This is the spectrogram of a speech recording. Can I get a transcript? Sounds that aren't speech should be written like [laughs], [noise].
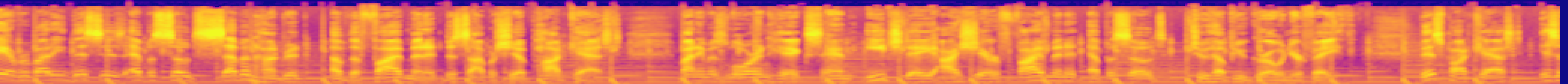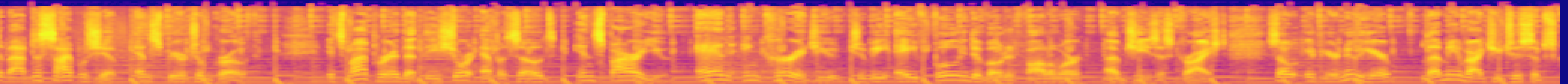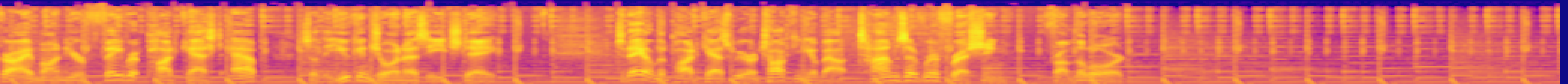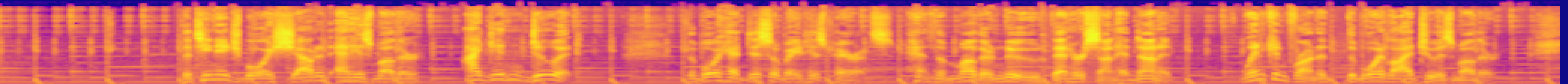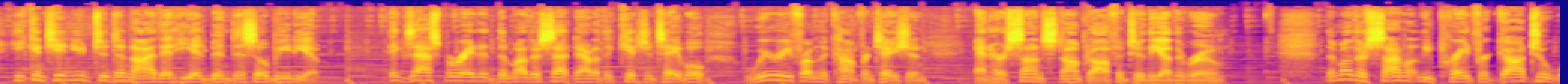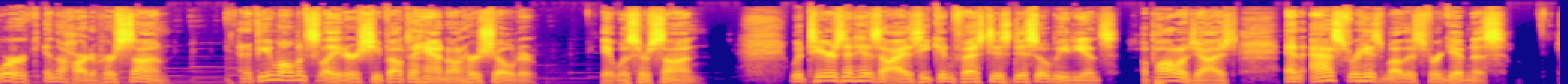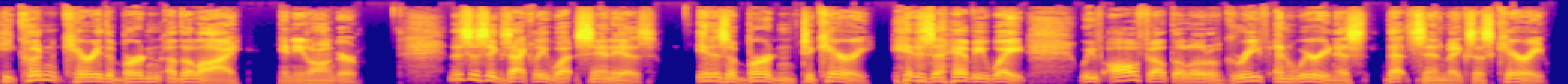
Hey, everybody, this is episode 700 of the 5 Minute Discipleship Podcast. My name is Lauren Hicks, and each day I share 5 minute episodes to help you grow in your faith. This podcast is about discipleship and spiritual growth. It's my prayer that these short episodes inspire you and encourage you to be a fully devoted follower of Jesus Christ. So, if you're new here, let me invite you to subscribe on your favorite podcast app so that you can join us each day. Today on the podcast, we are talking about times of refreshing from the Lord. The teenage boy shouted at his mother, I didn't do it. The boy had disobeyed his parents, and the mother knew that her son had done it. When confronted, the boy lied to his mother. He continued to deny that he had been disobedient. Exasperated, the mother sat down at the kitchen table, weary from the confrontation, and her son stomped off into the other room. The mother silently prayed for God to work in the heart of her son. And a few moments later, she felt a hand on her shoulder. It was her son. With tears in his eyes, he confessed his disobedience, apologized, and asked for his mother's forgiveness. He couldn't carry the burden of the lie any longer. This is exactly what sin is. It is a burden to carry. [laughs] It is a heavy weight. We've all felt the load of grief and weariness that sin makes us carry.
